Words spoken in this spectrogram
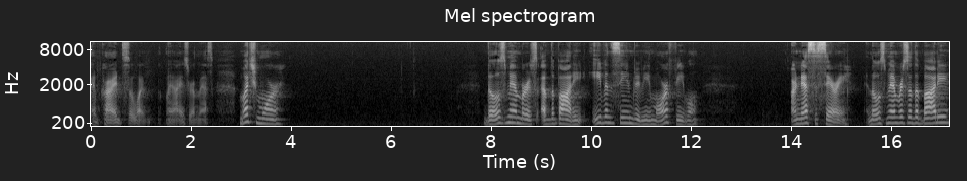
I've cried, so I, my eyes are a mess. Much more. Those members of the body, even seem to be more feeble, are necessary. And those members of the body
